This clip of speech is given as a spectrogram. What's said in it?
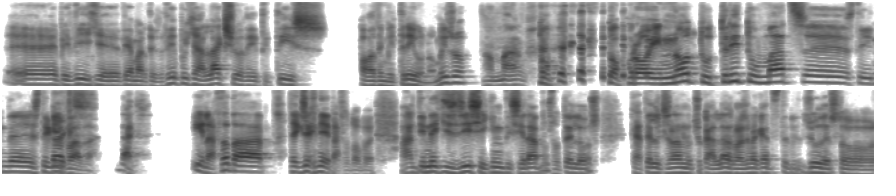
ε, επειδή είχε διαμαρτυρηθεί, που είχε αλλάξει ο διαιτητής Παπαδημητρίου νομίζω, Αμά... το, το πρωινό του τρίτου μάτς ε, στην, ε, στην Εντάξει. Γλυφάδα. Εντάξει. Είναι αυτά τα. Δεν ξεχνιέται αυτό το. Αν την έχει ζήσει εκείνη τη σειρά που στο τέλος κατέληξε να είναι ο Τσουκαλάς μαζί με κάτι στεντζούδε στο,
